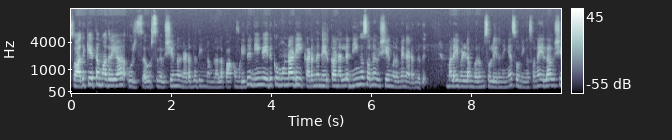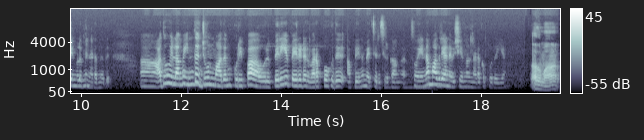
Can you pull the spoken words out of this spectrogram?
ஸோ அதுக்கேற்ற மாதிரியா ஒரு ஒரு சில விஷயங்கள் நடந்ததையும் நம்மளால பார்க்க முடியுது. நீங்க இதுக்கு முன்னாடி கடந்த நேர்காணல்ல நீங்க சொன்ன விஷயங்களுமே நடந்தது. மழை வெள்ளம் வரும் சொல்லியிருந்தீங்க. ஸோ நீங்க சொன்ன எல்லா விஷயங்களுமே நடந்தது. அதுவும் இல்லாம இந்த ஜூன் மாதம் குறிப்பா ஒரு பெரிய பேரிடர் வரப்போகுது அப்படின்னு எச்சரிச்சிருக்காங்க. ஸோ என்ன மாதிரியான விஷயங்கள் நடக்க போகுது ஐயா? அதுமா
